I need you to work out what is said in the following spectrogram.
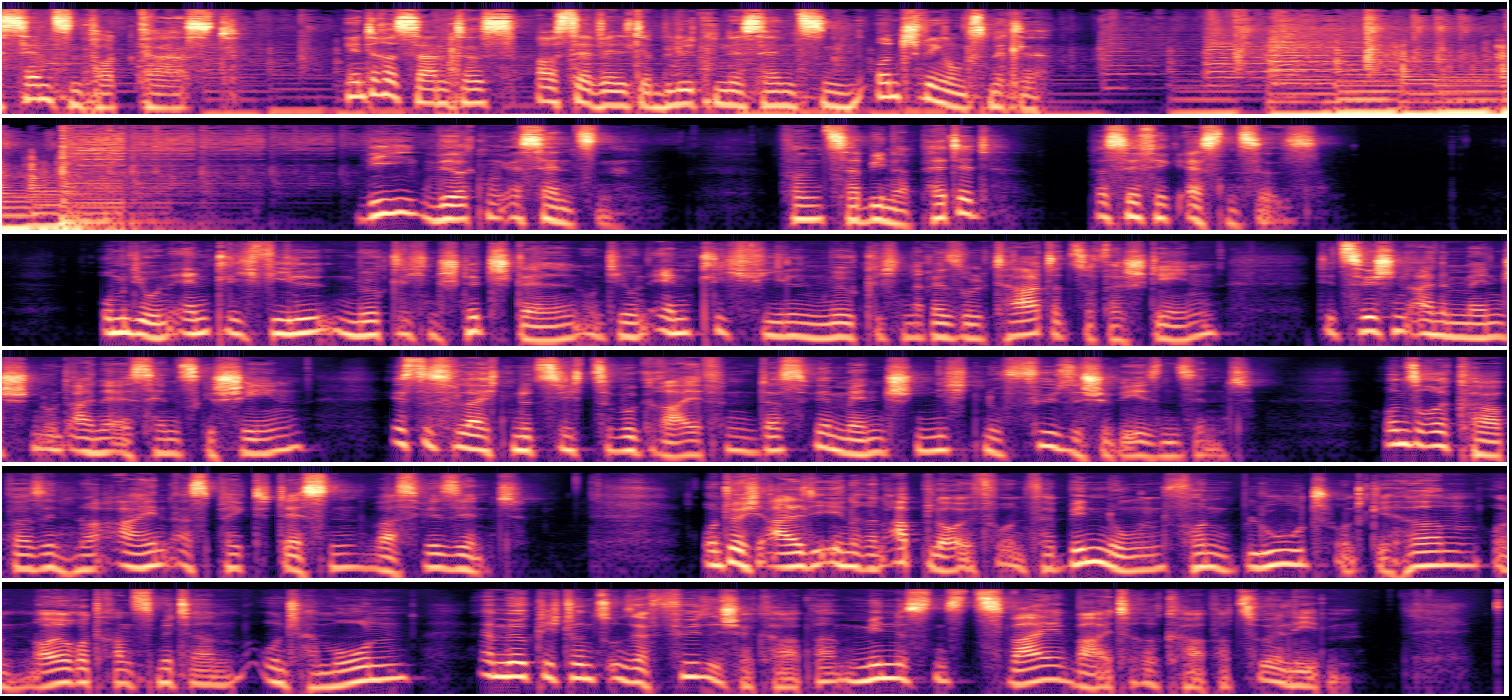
Essenzen Podcast. Interessantes aus der Welt der Blütenessenzen und Schwingungsmittel. Wie wirken Essenzen? Von Sabina Pettit, Pacific Essences. Um die unendlich vielen möglichen Schnittstellen und die unendlich vielen möglichen Resultate zu verstehen, die zwischen einem Menschen und einer Essenz geschehen, ist es vielleicht nützlich zu begreifen, dass wir Menschen nicht nur physische Wesen sind. Unsere Körper sind nur ein Aspekt dessen, was wir sind. Und durch all die inneren Abläufe und Verbindungen von Blut und Gehirn und Neurotransmittern und Hormonen ermöglicht uns unser physischer Körper mindestens zwei weitere Körper zu erleben.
